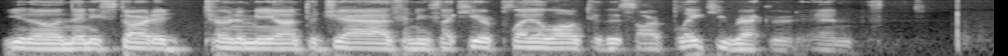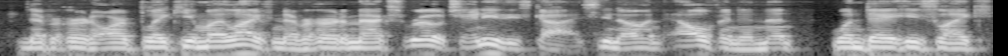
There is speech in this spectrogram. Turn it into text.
you know, and then he started turning me on to jazz, and he's like, "Here, play along to this Art Blakey record," and never heard of Art Blakey in my life, never heard of Max Roach, any of these guys, you know, and Elvin, and then one day he's like,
